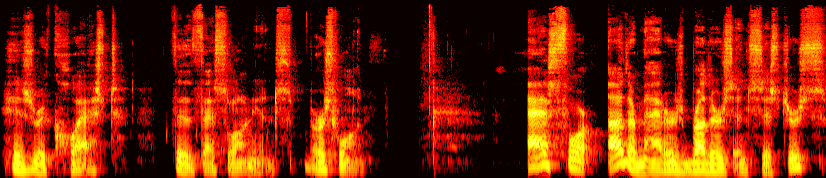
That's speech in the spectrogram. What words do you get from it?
his request to the Thessalonians. Verse 1 As for other matters, brothers and sisters,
